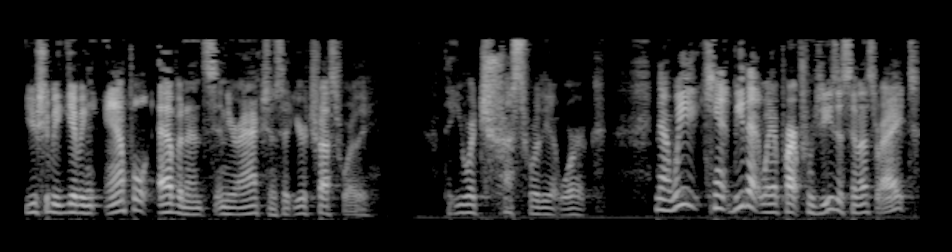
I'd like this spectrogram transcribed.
you should be giving ample evidence in your actions that you're trustworthy, that you are trustworthy at work. Now we can't be that way apart from Jesus in us, right?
